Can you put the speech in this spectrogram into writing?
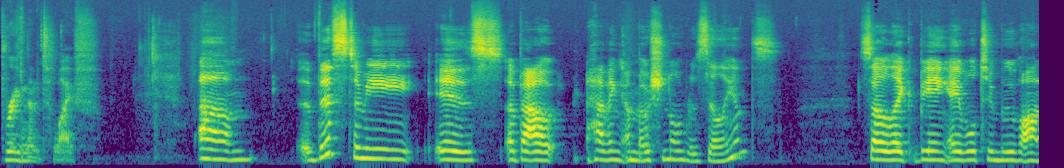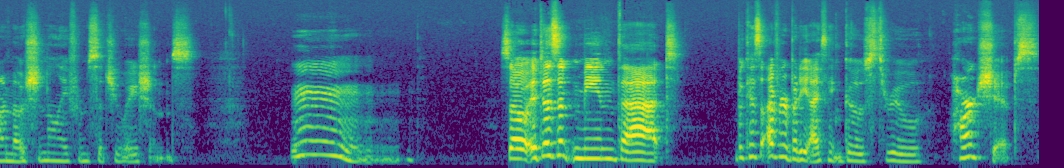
bring them to life. Um, this to me is about having emotional resilience. So, like being able to move on emotionally from situations. Mm. So, it doesn't mean that, because everybody, I think, goes through hardships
